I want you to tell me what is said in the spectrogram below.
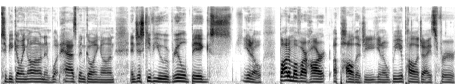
to be going on and what has been going on and just give you a real big you know bottom of our heart apology. You know we apologize for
